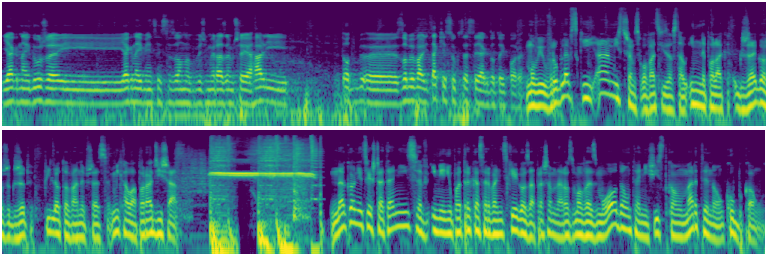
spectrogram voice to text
jak najdłużej i jak najwięcej sezonów byśmy razem przejechali od, e, zdobywali takie sukcesy jak do tej pory. Mówił Wróblewski, a mistrzem Słowacji został inny Polak Grzegorz Grzyb, pilotowany przez Michała Poradzisza. Na koniec jeszcze tenis. W imieniu Patryka Serwańskiego zapraszam na rozmowę z młodą tenisistką Martyną Kubką.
